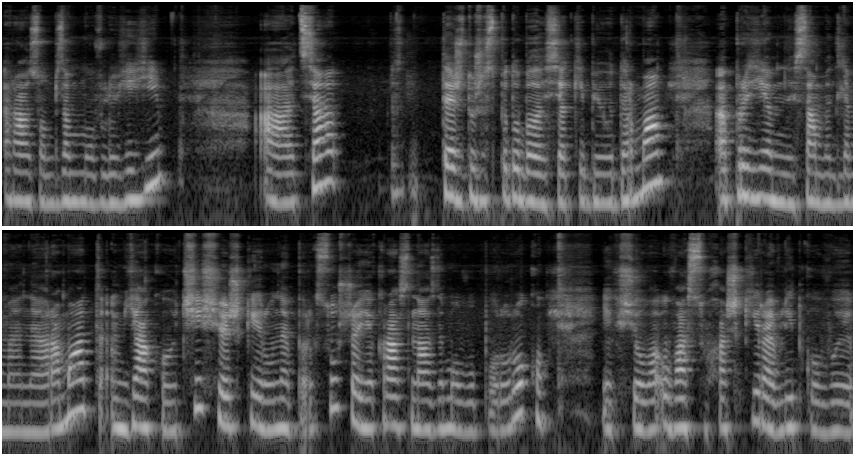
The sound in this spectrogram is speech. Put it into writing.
разом замовлю її. А ця теж дуже сподобалась, як і біодерма. Е, Приємний саме для мене аромат, м'яко очищує шкіру, не пересушує, якраз на зимову пору року. Якщо у вас суха шкіра і влітку ви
